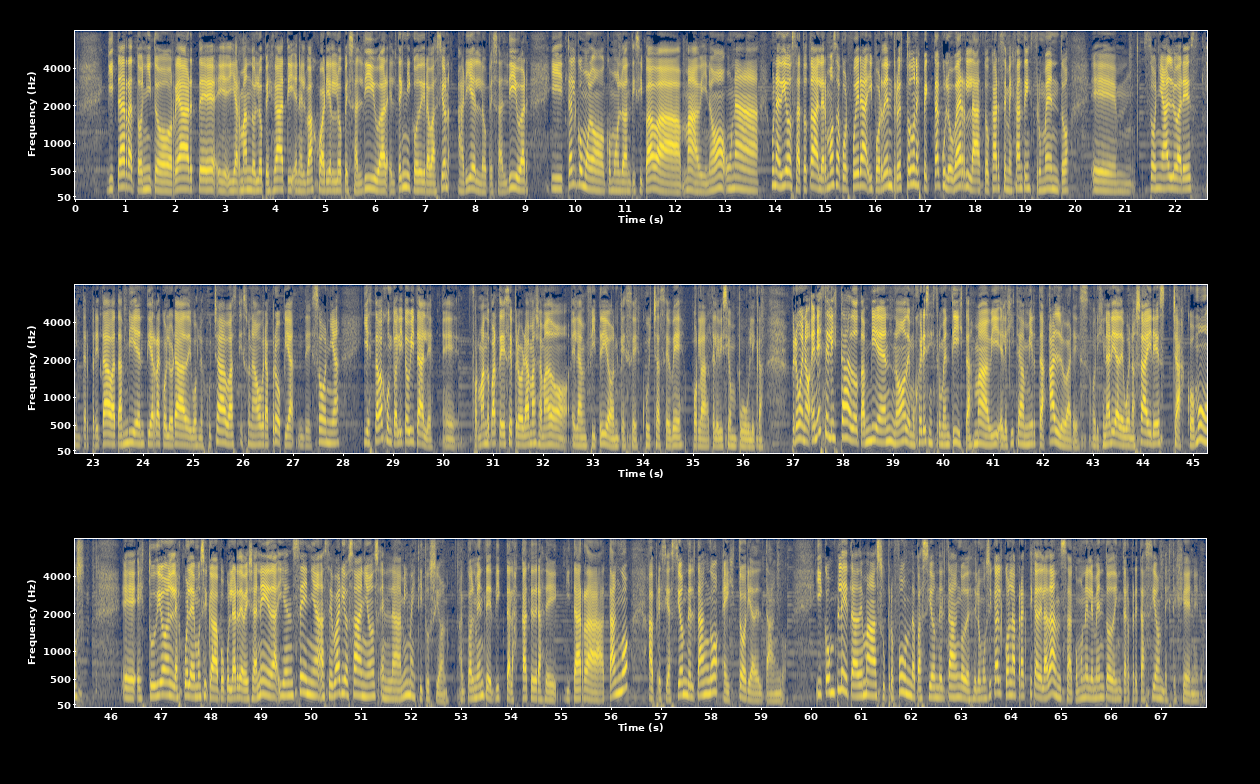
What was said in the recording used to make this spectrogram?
Guitarra Toñito Rearte y, y Armando López Gatti, en el bajo Ariel López Saldívar, el técnico de grabación Ariel López Saldívar, y tal como, como lo anticipaba Mavi, ¿no? Una, una diosa total, hermosa por fuera y por dentro. Es todo un espectáculo verla tocar semejante instrumento. Eh, Sonia Álvarez interpretaba también Tierra Colorada y vos lo escuchabas. Es una obra propia de Sonia y estaba junto a Lito Vitale, eh, formando parte de ese programa llamado El Anfitrión, que se escucha, se ve por la televisión pública. Pero bueno, en este listado también, ¿no? De mujeres instrumentistas, Mavi, elegiste a Mirta Álvarez, originaria de Buenos Aires, Chascomús. Eh, estudió en la Escuela de Música Popular de Avellaneda y enseña hace varios años en la misma institución. Actualmente dicta las cátedras de guitarra tango, apreciación del tango e historia del tango. Y completa además su profunda pasión del tango desde lo musical con la práctica de la danza como un elemento de interpretación de este género.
